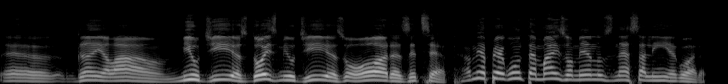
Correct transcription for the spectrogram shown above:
é, ganha lá mil dias, dois mil dias ou horas, etc. A minha pergunta é mais ou menos nessa linha agora.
